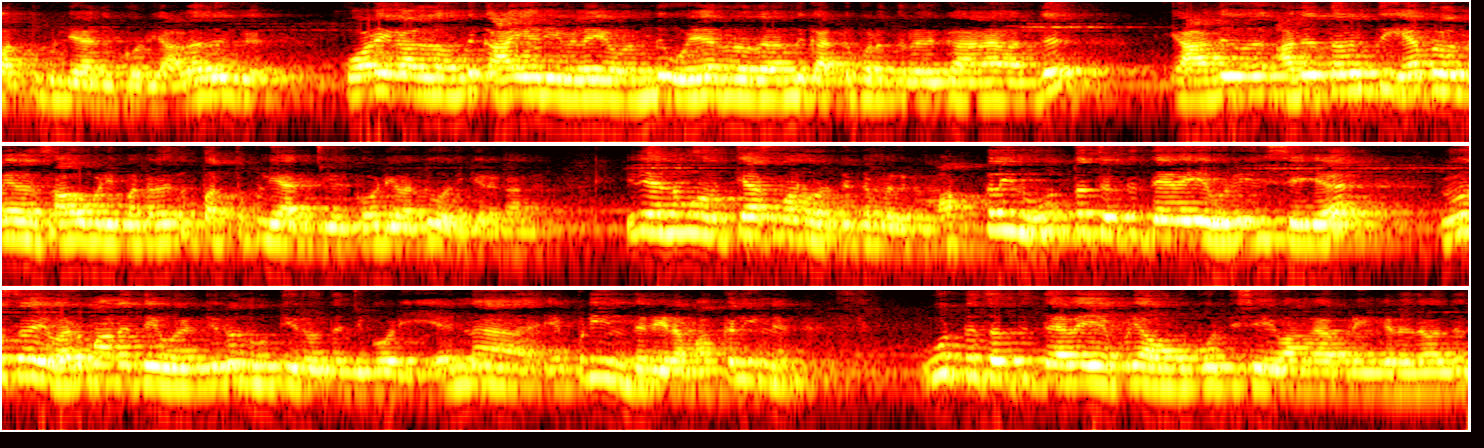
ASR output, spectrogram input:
பத்து புள்ளி ஐந்து கோடி. அதாவது கோடை காலில் வந்து காய்கறி விலையை வந்து உயர்றதை வந்து கட்டுப்படுத்துறதுக்கான வந்து அது அதை தவிர்த்து ஏப்ரல் மேல சாகுபடி பண்ணுறதுக்கு பத்து புள்ளி அஞ்சு கோடி வந்து ஒதுக்கியிருக்காங்க. இது என்னமோ வித்தியாசமான ஒரு திட்டம் இருக்குது மக்களின் ஊட்டச்சத்து தேவையை உறுதி செய்ய விவசாய வருமானத்தை உயர்த்திட நூற்றி இருபத்தஞ்சு கோடி. என்ன எப்படின்னு தெரியல. மக்களின் ஊட்டச்சத்து தேவையை எப்படி அவங்க பூர்த்தி செய்வாங்க அப்படிங்கிறது வந்து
